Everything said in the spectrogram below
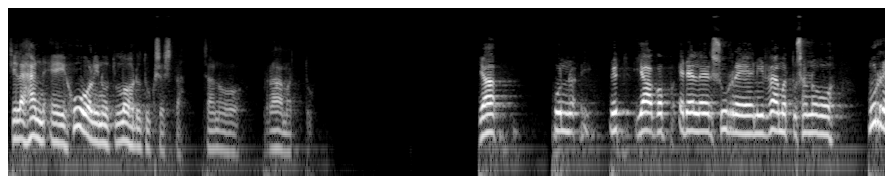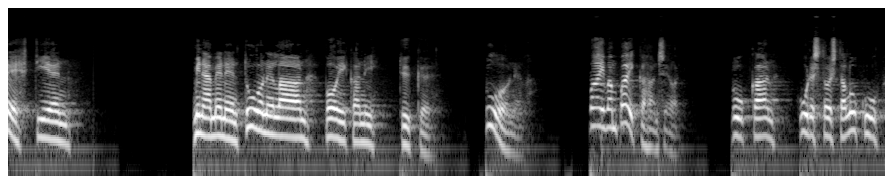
sillä hän ei huolinut lohdutuksesta, sanoo Raamattu. Ja kun nyt Jaakob edelleen suree, niin Raamattu sanoo murehtien, minä menen Tuonelaan poikani tykö. Tuonela. Vaivan paikkahan se on. Luukkaan 16. luku,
